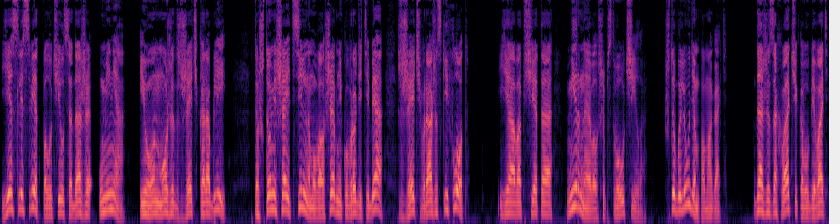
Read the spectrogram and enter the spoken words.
Если свет получился даже у меня, и он может сжечь корабли, то что мешает сильному волшебнику вроде тебя сжечь вражеский флот? Я вообще-то мирное волшебство учила, чтобы людям помогать. Даже захватчиков убивать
